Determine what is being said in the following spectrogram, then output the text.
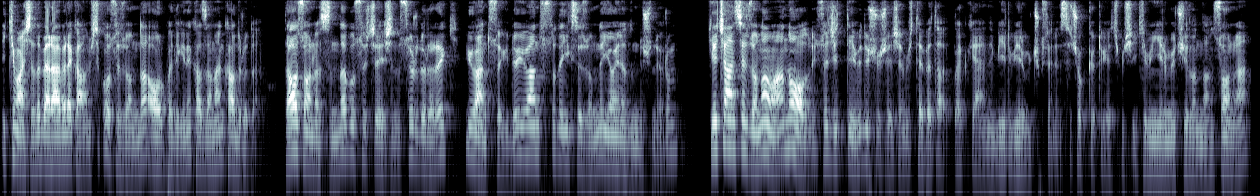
İki maçta da berabere kalmıştık. O sezonda Avrupa Ligi'ni kazanan kadroda. Daha sonrasında bu sıçrayışını sürdürerek Juventus'a gidiyor. Juventus'ta da ilk sezonunda iyi oynadığını düşünüyorum. Geçen sezon ama ne olduysa ciddi bir düşüş yaşamış tepe taklak. Yani 1-1,5 senesi çok kötü geçmiş. 2023 yılından sonra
